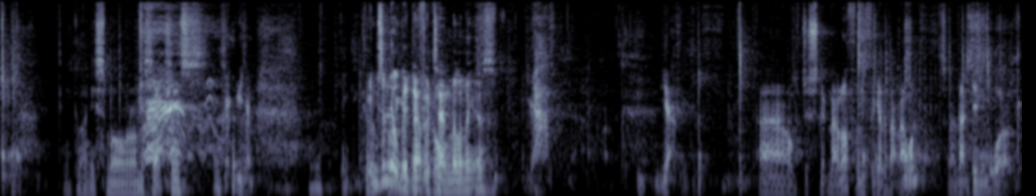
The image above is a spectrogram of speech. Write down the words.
Can you go any smaller on the sections? yeah. It was a little bit difficult. 10 millimetres? Yeah. Yeah. Uh, I'll just snip that off and forget about that one. So that didn't work.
